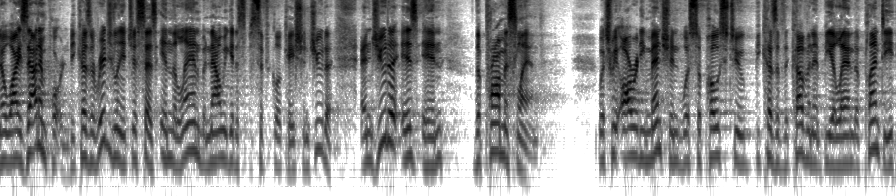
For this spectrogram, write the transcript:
Now, why is that important? Because originally it just says in the land, but now we get a specific location, Judah. And Judah is in the promised land, which we already mentioned was supposed to, because of the covenant, be a land of plenty.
